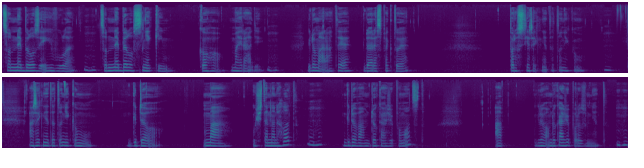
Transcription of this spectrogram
co nebylo z jejich vůle, mm-hmm. co nebylo s někým, koho mají rádi, mm-hmm. kdo má rád je, kdo je respektuje, prostě řekněte to někomu. Mm. A řekněte to někomu, kdo má už ten nadhled, mm-hmm. kdo vám dokáže pomoct a kdo vám dokáže porozumět. Mm-hmm.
